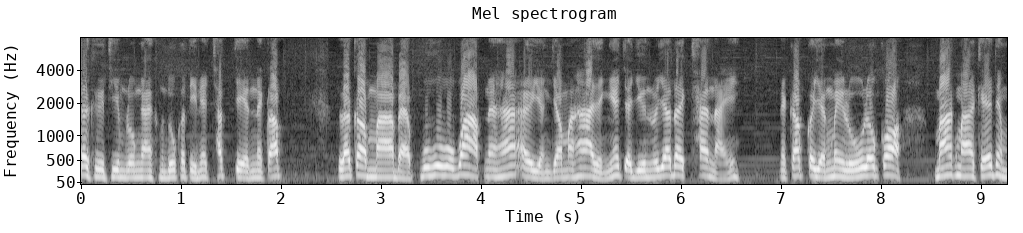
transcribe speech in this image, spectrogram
ก็คือทีมโรงงานของดูคาติเนี่ยชัดเจนนะครับแล้วก็มาแบบวูบวูบวาบนะฮะเอออย่างยามาฮ่าอย่างเงี้ยจะยืนระยะได้แค่ไหนนะครับก็ยังไม่รู้แล้วก็มาร์คมาเคสเนี่ย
